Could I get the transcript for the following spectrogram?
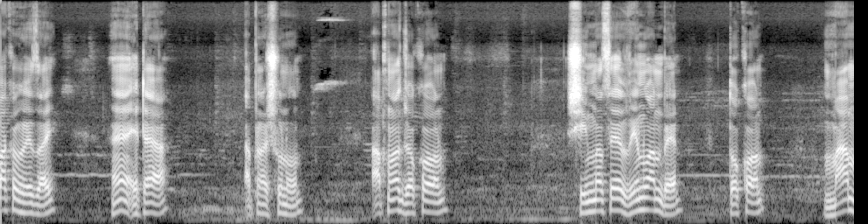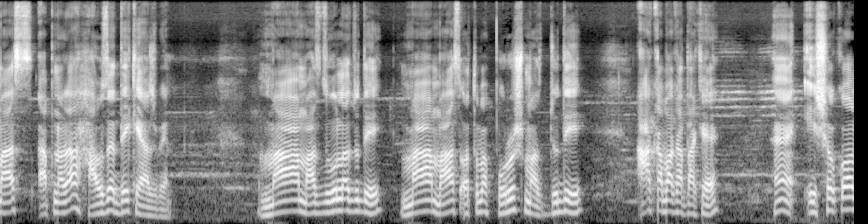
বাঁকা হয়ে যায়? হ্যাঁ এটা আপনারা শুনুন। আপনারা যখন শিং মাছের রেণু আনবেন, তখন মা মাছ আপনারা হাউজে দেখে আসবেন। মা মাছগুলো যদি, মা মাছ অথবা পুরুষ মাছ যদি আঁকা বাঁকা থাকে হ্যাঁ এই সকল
